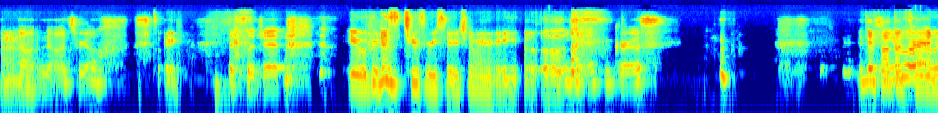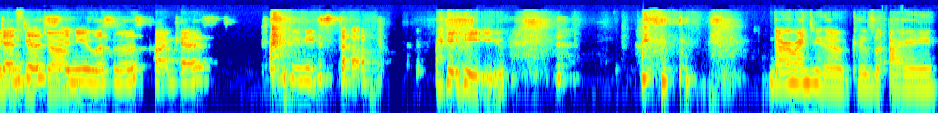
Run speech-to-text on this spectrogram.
I don't oh, know. Oh no, it's real. It's like, It's legit. ew, who does tooth research? Am I right? Ugh. yeah, gross. If you are a like dentist job. and you listen to this podcast, you need to stop. I hate you. that reminds me though, because I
